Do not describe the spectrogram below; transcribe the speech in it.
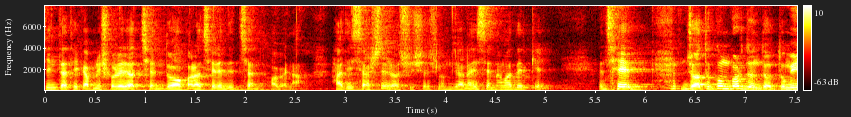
চিন্তা থেকে আপনি সরে যাচ্ছেন, দোয়া করা ছেড়ে দিচ্ছেন, হবে না। হাদিসে আসছে রসুলাম জানাইছেন আমাদেরকে যে যতক্ষণ পর্যন্ত তুমি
